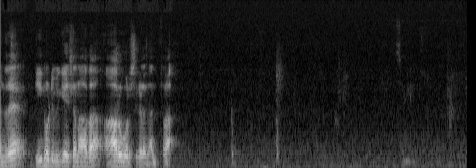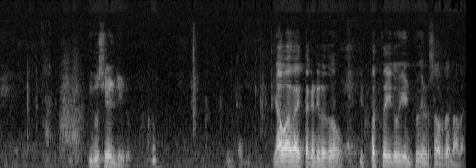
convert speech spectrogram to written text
ಅಂದರೆ ಡಿನೋಟಿಫಿಕೇಷನ್ ಆದ ಆರು ವರ್ಷಗಳ ನಂತರ. ಇದು ಸೇಲ್ ಡೀಡು. ಯಾವಾಗ ತಗೊಂಡಿರೋದು? ಇಪ್ಪತ್ತೈದು ಎಂಟು ಎರಡು ಸಾವಿರದ ನಾಲ್ಕು.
